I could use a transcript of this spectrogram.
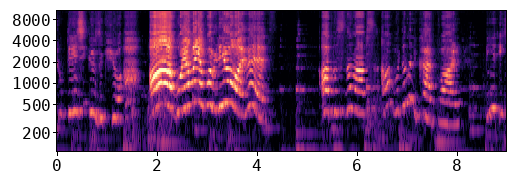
Çok değişik gözüküyor. Aa boyama yapabiliyor evet. Ablası da ne yapsın? Aa burada da bir kalp var. 1, 2,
